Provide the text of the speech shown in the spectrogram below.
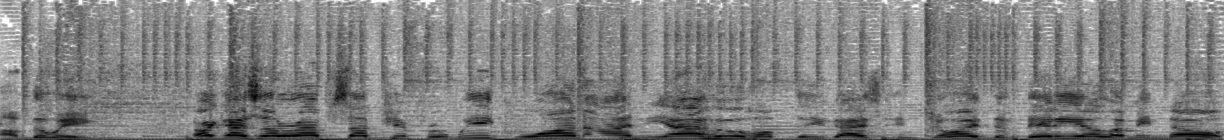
of the Week. All right, guys, that wraps up here for week one on Yahoo. Hopefully, you guys enjoyed the video. Let me know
